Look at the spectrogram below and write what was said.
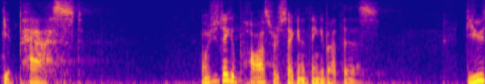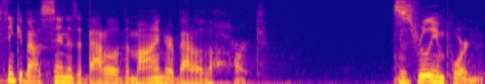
get past. I want you to take a pause for a second and think about this. Do you think about sin as a battle of the mind or a battle of the heart? This is really important.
